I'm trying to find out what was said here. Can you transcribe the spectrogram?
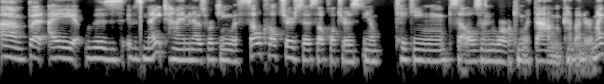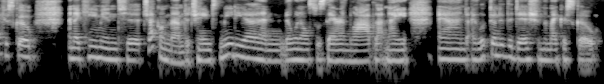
Um, but I was it was nighttime, and I was working with cell culture. So cell culture is you know taking cells and working with them kind of under a microscope. And I came in to check on them to change the media, and no one else was there in lab that night. And I looked under the dish in the microscope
